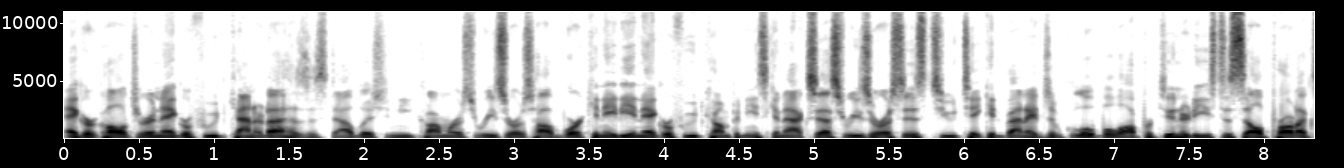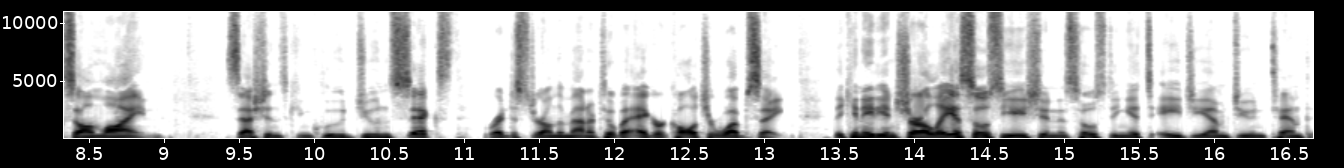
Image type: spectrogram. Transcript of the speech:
Agriculture and Agri-Food Canada has established an e-commerce resource hub where Canadian agri-food companies can access resources to take advantage of global opportunities to sell products online. Sessions conclude June 6th. Register on the Manitoba Agriculture website. The Canadian Charolais Association is hosting its AGM June 10th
